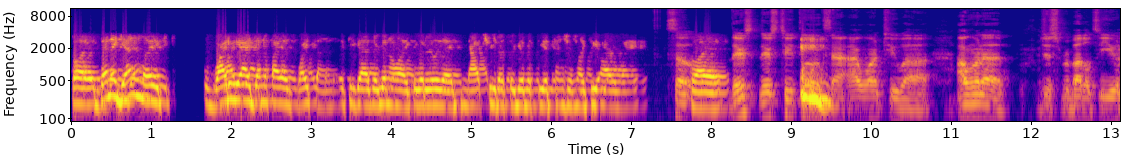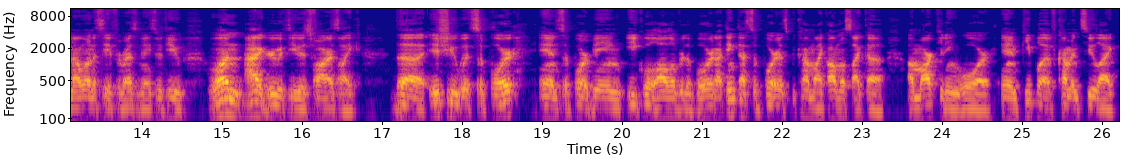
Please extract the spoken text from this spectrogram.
But then again, like, why do we identify as white then if you guys are gonna like literally like not treat us or give us the attention like we are white? So but, there's there's two things that I want to uh I want to just rebuttal to you, and I want to see if it resonates with you. One, I agree with you as far as like the issue with support and support being equal all over the board. I think that support has become like almost like a, a marketing war, and people have come into like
